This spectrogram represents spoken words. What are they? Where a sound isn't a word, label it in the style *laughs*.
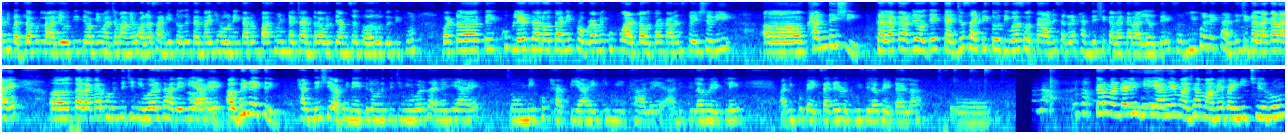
ही बदलापूरला आली होती तेव्हा मी माझ्या मामे भावाला सांगितलं होतं त्यांना घेऊन ये कारण पाच मिनिटाच्या अंतरावरती आमचं घर होतं तिथून. बट ते खूप लेट झालं होतं आणि प्रोग्रामही खूप वाढला होता कारण स्पेशली खानदेशी कलाकार जे होते त्यांच्यासाठी तो दिवस होता आणि सगळे खानदेशी कलाकार आले होते. सो ही पण एक खानदेशी कलाकार आहे. कलाकार म्हणून तिची निवड झालेली आहे. अभिनेत्री खानदेशी अभिनेत्री म्हणून तिची निवड झालेली आहे. सो मी खूप हॅपी आहे की मी इथं आले आणि तिला भेटले. आणि खूप एक्सायटेड होती मी तिला भेटायला. सो तर मंडळी ही आहे माझ्या मामे बहिणीची रूम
